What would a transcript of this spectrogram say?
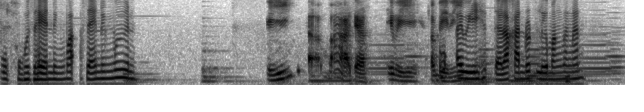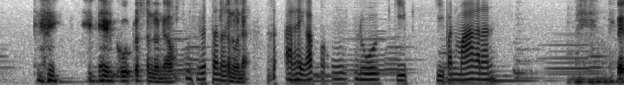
โอ้โหแสนหนึ่งบะแสนหนึ่งหมื่นไอ้อะบ้าจัดไอ้วีอัปเดตนี้ไอวีแต่ละคันรถเรือมังทั้งนั้นได้กูรถถนนครับรถถนนถนนอะอะไรครับดูกี่กี่พันม้ากันนั้นเอ้ย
